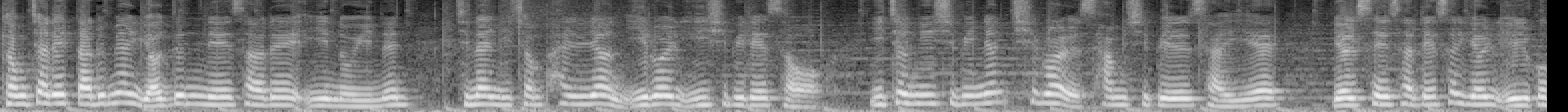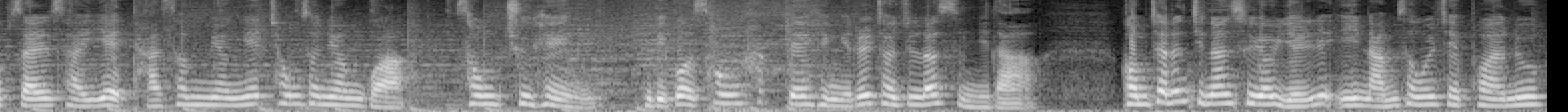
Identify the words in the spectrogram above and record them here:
경찰에 따르면 84살의 이 노인은 지난 2008년 1월 20일에서 2022년 7월 30일 사이에 13살에서 17살 사이에 5명의 청소년과 성추행 그리고 성학대 행위를 저질렀습니다. 검찰은 지난 수요일 이 남성을 체포한 후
